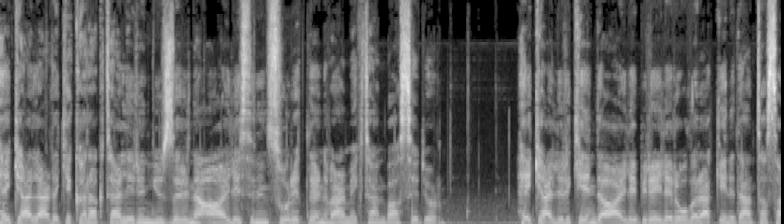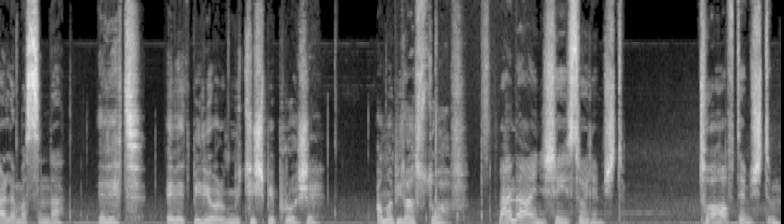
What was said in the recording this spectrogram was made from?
Heykellerdeki karakterlerin yüzlerine ailesinin suretlerini vermekten bahsediyorum. Heykelleri kendi aile bireyleri olarak yeniden tasarlamasından. Evet, evet biliyorum müthiş bir proje. Ama biraz tuhaf. Ben de aynı şeyi söylemiştim. Tuhaf demiştim,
